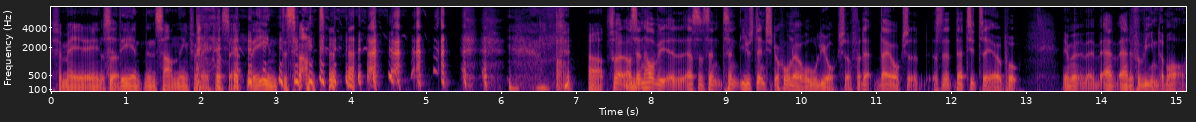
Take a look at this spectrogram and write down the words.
För mig är det inte, så. det är inte en sanning för mig kan jag säga. Det är inte sant. Ja. Så, och sen har vi, alltså sen, sen, just den situationen är rolig också. För där, där, är också, alltså, där tittar jag på ja, men, är, är det för vin de har?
